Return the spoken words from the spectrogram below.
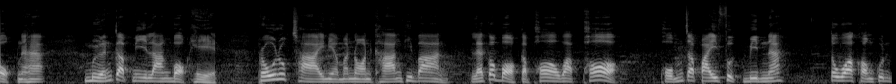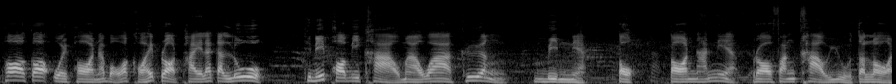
ตกนะฮะเหมือนกับมีลางบอกเหตุ เพราะลูกชายเนี่ยมานอนค้างที่บ้าน แล้วก็บอกกับพ่อว่าพ่อ ผมจะไปฝึกบินนะตัวของคุณพ่อก็อวยพรนะบอกว่าขอให้ปลอดภัยแล้วกันลูก ทีนี้พอมีข่าวมาว่าเครื่องบินเนี่ย ตก ตอนนั้นเนี่ยรอฟังข่าวอยู่ตลอด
